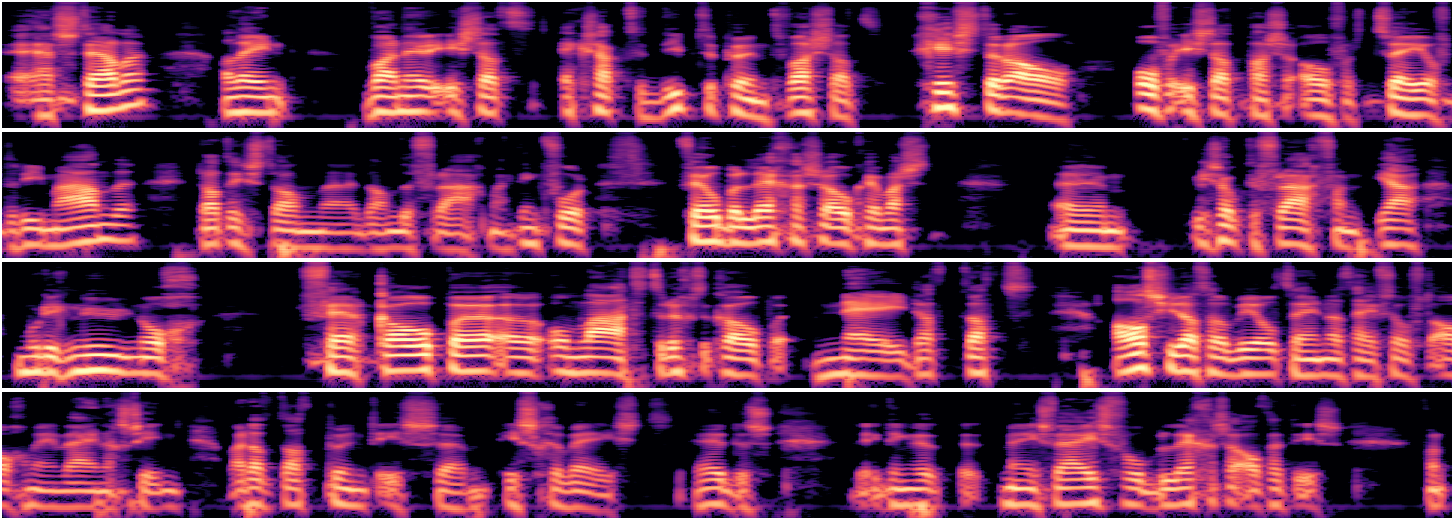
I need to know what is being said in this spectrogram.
herstellen. Alleen wanneer is dat exacte dieptepunt? Was dat gisteren al of is dat pas over twee of drie maanden? Dat is dan, uh, dan de vraag. Maar ik denk voor veel beleggers ook hè, was, um, is ook de vraag van, ja, moet ik nu nog verkopen uh, om later terug te kopen. Nee, dat, dat, als je dat al wilt, en dat heeft over het algemeen weinig zin. Maar dat dat punt is, uh, is geweest. Hè? Dus ik denk dat het meest wijze voor beleggers altijd is van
